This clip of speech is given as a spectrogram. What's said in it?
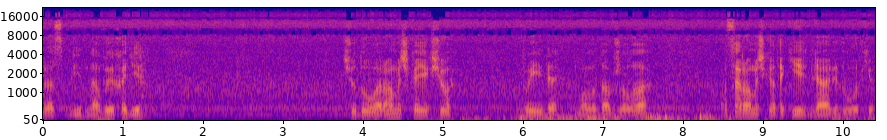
Розплід на виході. Чудова рамочка, якщо вийде молода бджола. Оце рамочка такі для відводків.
